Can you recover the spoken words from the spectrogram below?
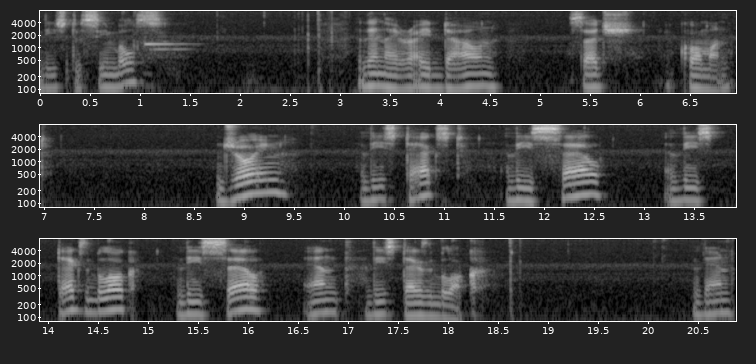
these two symbols. Then I write down such a command. Join this text this cell this text block this cell and this text block. Then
